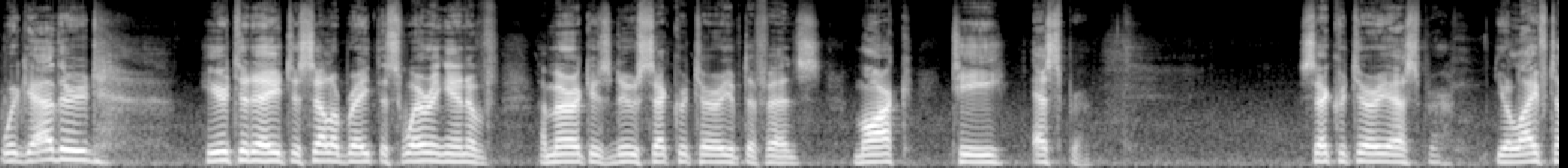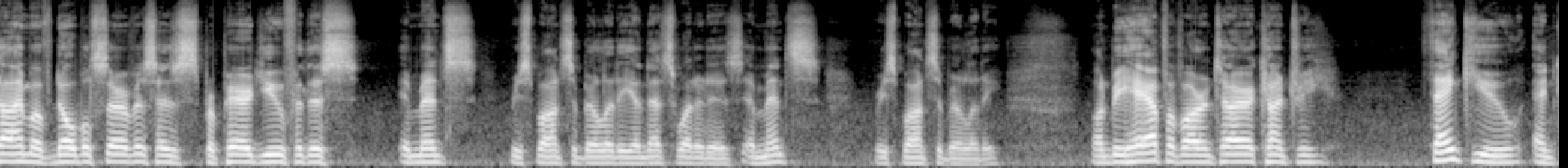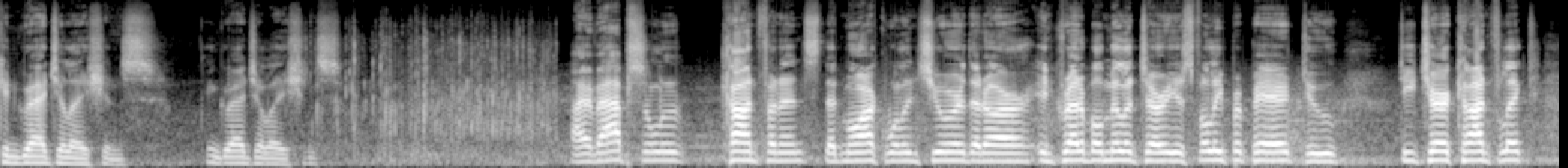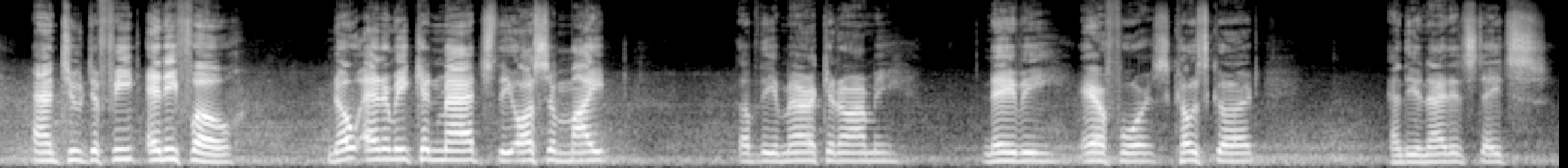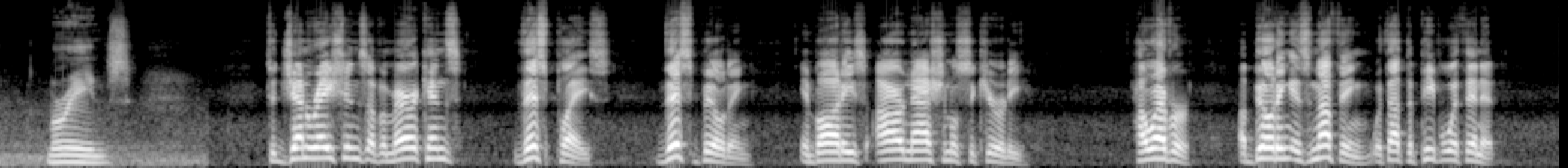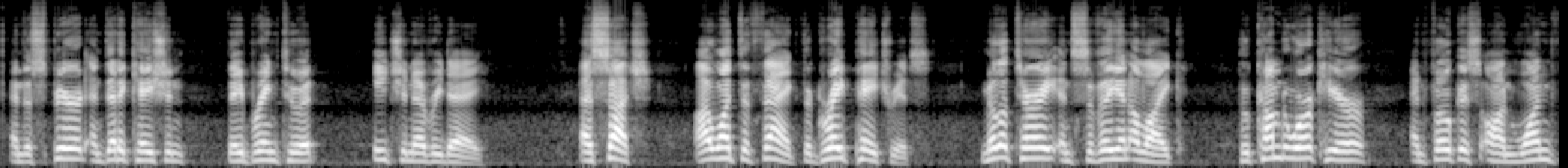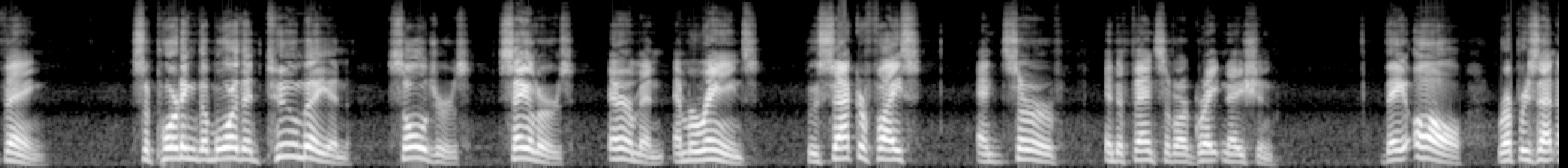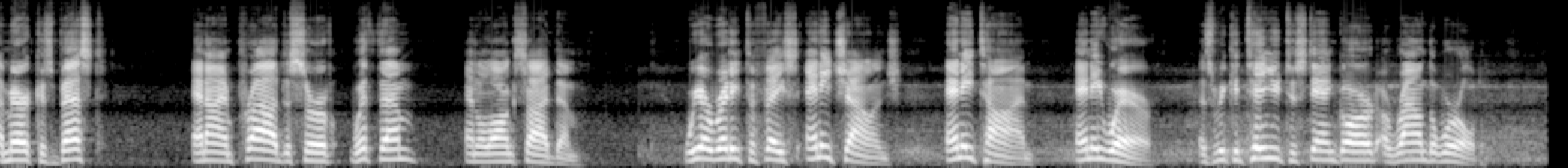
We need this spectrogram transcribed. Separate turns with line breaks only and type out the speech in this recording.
We're gathered here today to celebrate the swearing in of America's new Secretary of Defense, Mark T. Esper. Secretary Esper, your lifetime of noble service has prepared you for this immense responsibility, and that's what it is immense responsibility. On behalf of our entire country, thank you and congratulations. Congratulations. I have absolute confidence that Mark will ensure that our incredible military is fully prepared to deter conflict and to defeat any foe. No enemy can match the awesome might of the American Army, Navy, Air Force, Coast Guard, and the United States Marines.
To generations of Americans, this place, this building, embodies our national security. However, a building is nothing without the people within it and the spirit and dedication they bring to it each and every day. As such, I want to thank the great patriots, military and civilian alike, who come to work here and focus on one thing supporting the more than 2 million soldiers, sailors, airmen, and Marines who sacrifice and serve in defense of our great nation. They all represent America's best, and I am proud to serve with them and alongside them. We are ready to face any challenge, anytime, anywhere, as we continue to stand guard around the world.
